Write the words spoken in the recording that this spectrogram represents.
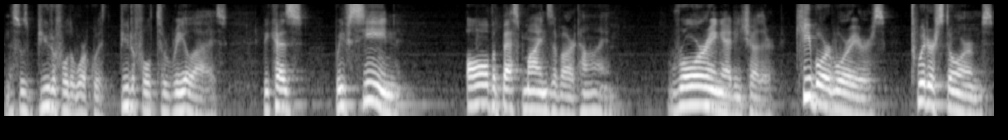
And this was beautiful to work with, beautiful to realize because we've seen all the best minds of our time roaring at each other keyboard warriors, Twitter storms,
